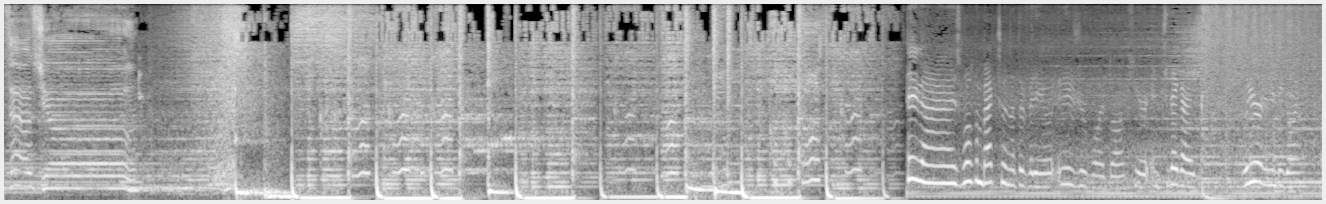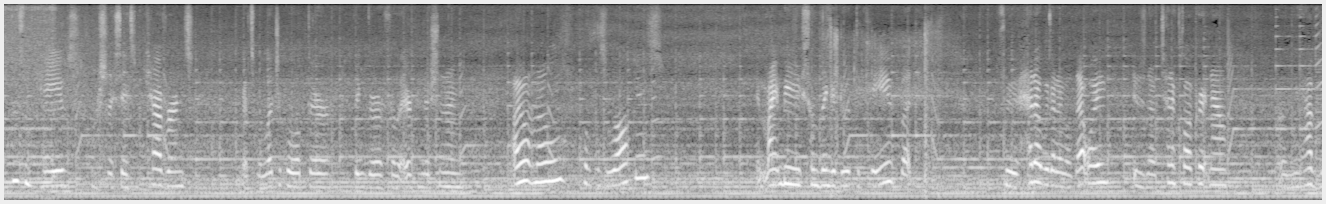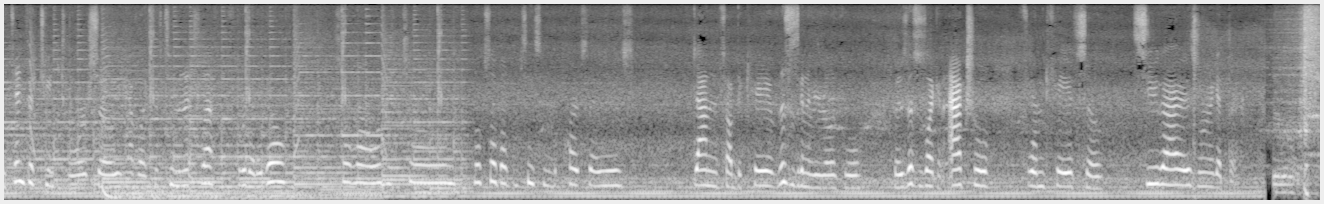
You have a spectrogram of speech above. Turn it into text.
without you. Hey guys, welcome back to another video. It is your boy Dog here, and today guys, we are going to be going through some caves, or should I say some caverns. Got some electrical up there, I think they're for the air conditioning. I don't know what this rock is. It might be something to do with the cave, but we head out, we gotta go that way. It is now 10 o'clock right now. Um, we have the 10:15 tour, so we have like 15 minutes left. We gotta go. So now we're just chilling. Looks like I can see some of the parts they use down inside the cave. This is gonna be really cool because this is like an actual formed cave. So see you guys when we get there.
